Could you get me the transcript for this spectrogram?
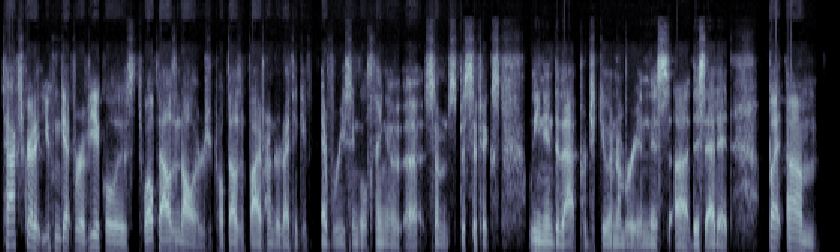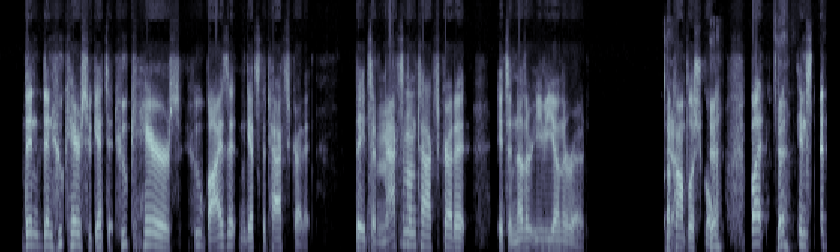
tax credit you can get for a vehicle is twelve thousand dollars or twelve thousand five hundred, I think if every single thing, uh, uh, some specifics lean into that particular number in this uh, this edit. But um, then then who cares who gets it? Who cares who buys it and gets the tax credit? It's a maximum tax credit. It's another EV on the road. Yeah. Accomplished goal. Yeah. But, but Yeah. instead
